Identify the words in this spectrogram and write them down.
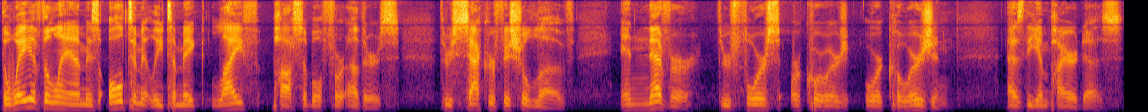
The way of the Lamb is ultimately to make life possible for others through sacrificial love and never through force or, or coercion, as the empire does.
